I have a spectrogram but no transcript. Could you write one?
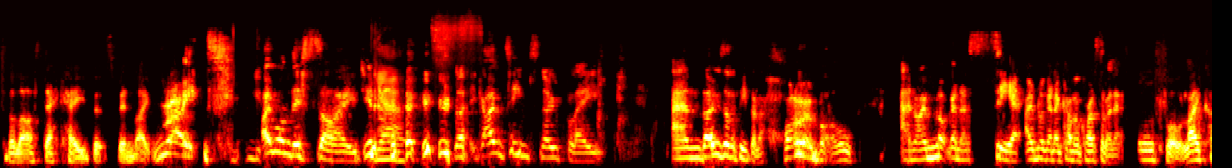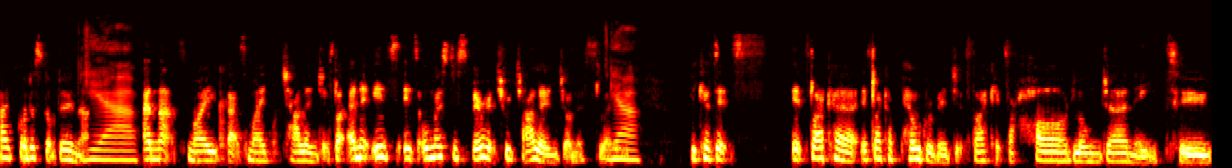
for the last decade that's been like right i'm on this side you know? Yeah. like i'm team snowflake. And those other people are horrible and I'm not going to see it. I'm not going to come across something that's awful. Like I've got to stop doing that. Yeah. And that's my that's my challenge. It's like, and it is it's almost a spiritual challenge, honestly. Yeah. because it's it's like a it's like a pilgrimage. It's like it's a hard, long journey to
